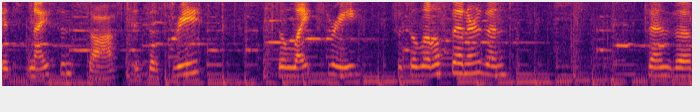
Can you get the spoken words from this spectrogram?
It's nice and soft. It's a three, it's a light three, so it's a little thinner than than the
